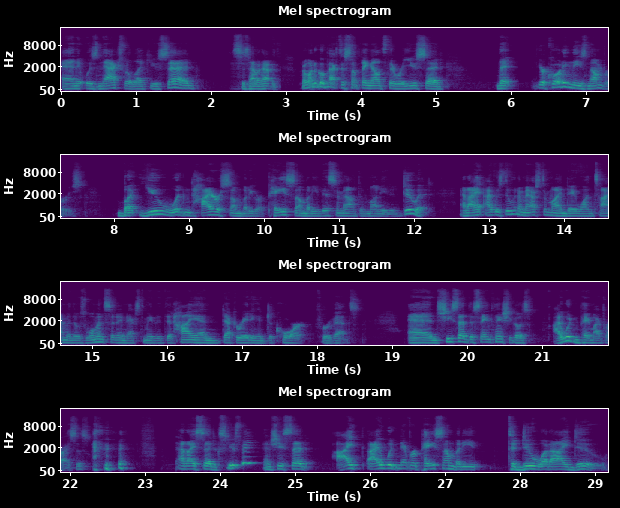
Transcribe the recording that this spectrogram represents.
and it was natural, like you said. This is how it happens. But I want to go back to something else there where you said, that you're quoting these numbers, but you wouldn't hire somebody or pay somebody this amount of money to do it. And I, I, was doing a mastermind day one time, and there was a woman sitting next to me that did high end decorating and decor for events. And she said the same thing. She goes, I wouldn't pay my prices. and I said, Excuse me? And she said, I, I would never pay somebody to do what I do,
